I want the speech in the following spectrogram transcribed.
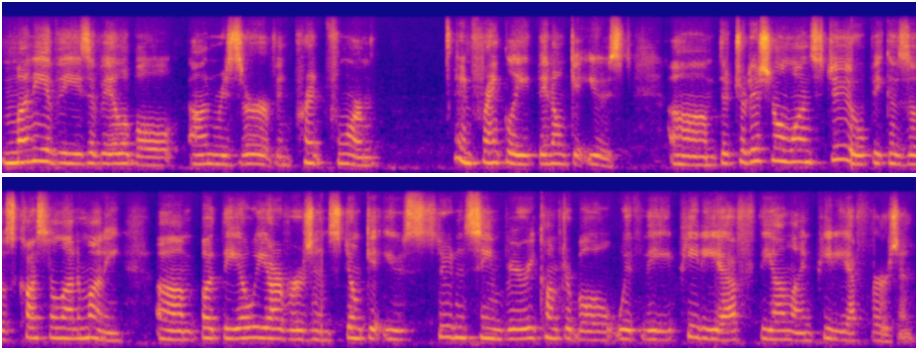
many of these available on reserve in print form. And frankly, they don't get used. Um, the traditional ones do because those cost a lot of money, um, but the OER versions don't get used. Students seem very comfortable with the PDF, the online PDF version.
